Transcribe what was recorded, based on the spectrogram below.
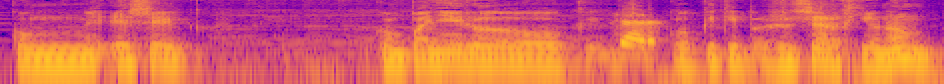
con ese compañeiro que, o que ti Sergio, non?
